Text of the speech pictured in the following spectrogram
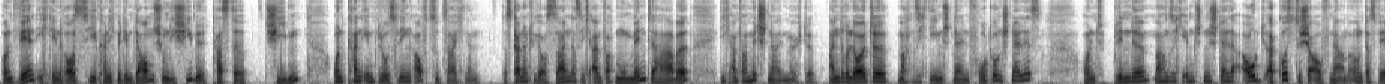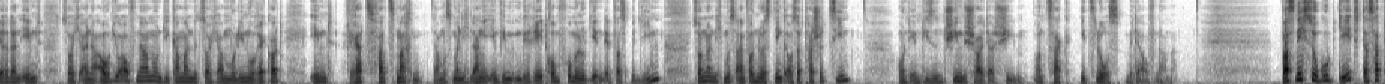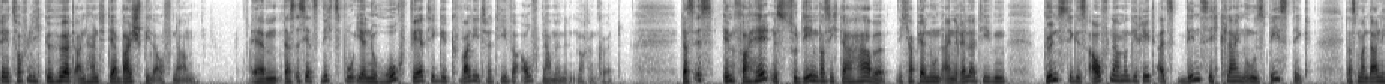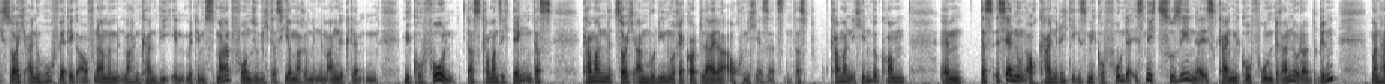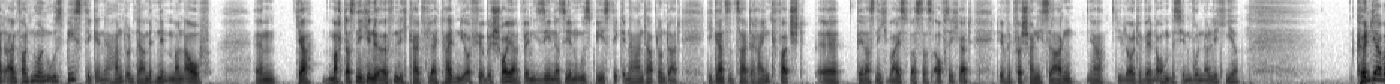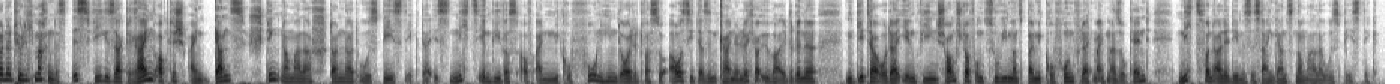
Und während ich den rausziehe, kann ich mit dem Daumen schon die Schiebetaste schieben und kann eben loslegen aufzuzeichnen. Das kann natürlich auch sein, dass ich einfach Momente habe, die ich einfach mitschneiden möchte. Andere Leute machen sich eben schnell ein Foto und schnelles und Blinde machen sich eben eine schnelle Audio akustische Aufnahme. Und das wäre dann eben solch eine Audioaufnahme. Und die kann man mit solch einem Molino Record eben ratzfatz machen. Da muss man nicht lange irgendwie mit dem Gerät rumfummeln und irgendetwas bedienen, sondern ich muss einfach nur das Ding aus der Tasche ziehen und eben diesen Schiebeschalter schieben. Und zack, geht's los mit der Aufnahme. Was nicht so gut geht, das habt ihr jetzt hoffentlich gehört anhand der Beispielaufnahmen. Ähm, das ist jetzt nichts, wo ihr eine hochwertige, qualitative Aufnahme mitmachen könnt. Das ist im Verhältnis zu dem, was ich da habe. Ich habe ja nun einen relativen günstiges Aufnahmegerät als winzig kleinen USB-Stick, dass man da nicht solch eine hochwertige Aufnahme mitmachen kann, wie eben mit dem Smartphone, so wie ich das hier mache, mit einem angeklemmten Mikrofon. Das kann man sich denken, das kann man mit solch einem Molino Record leider auch nicht ersetzen. Das kann man nicht hinbekommen. Ähm, das ist ja nun auch kein richtiges Mikrofon, da ist nichts zu sehen, da ist kein Mikrofon dran oder drin. Man hat einfach nur einen USB-Stick in der Hand und damit nimmt man auf. Ähm, Tja, macht das nicht in der Öffentlichkeit. Vielleicht halten die euch für bescheuert, wenn die sehen, dass ihr einen USB-Stick in der Hand habt und dort die ganze Zeit reinquatscht. Äh, wer das nicht weiß, was das auf sich hat, der wird wahrscheinlich sagen, ja, die Leute werden auch ein bisschen wunderlich hier. Könnt ihr aber natürlich machen. Das ist, wie gesagt, rein optisch ein ganz stinknormaler Standard-USB-Stick. Da ist nichts irgendwie, was auf ein Mikrofon hindeutet, was so aussieht. Da sind keine Löcher überall drin, ein Gitter oder irgendwie ein Schaumstoff umzu, wie man es bei Mikrofonen vielleicht manchmal so kennt. Nichts von alledem. Es ist ein ganz normaler USB-Stick.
